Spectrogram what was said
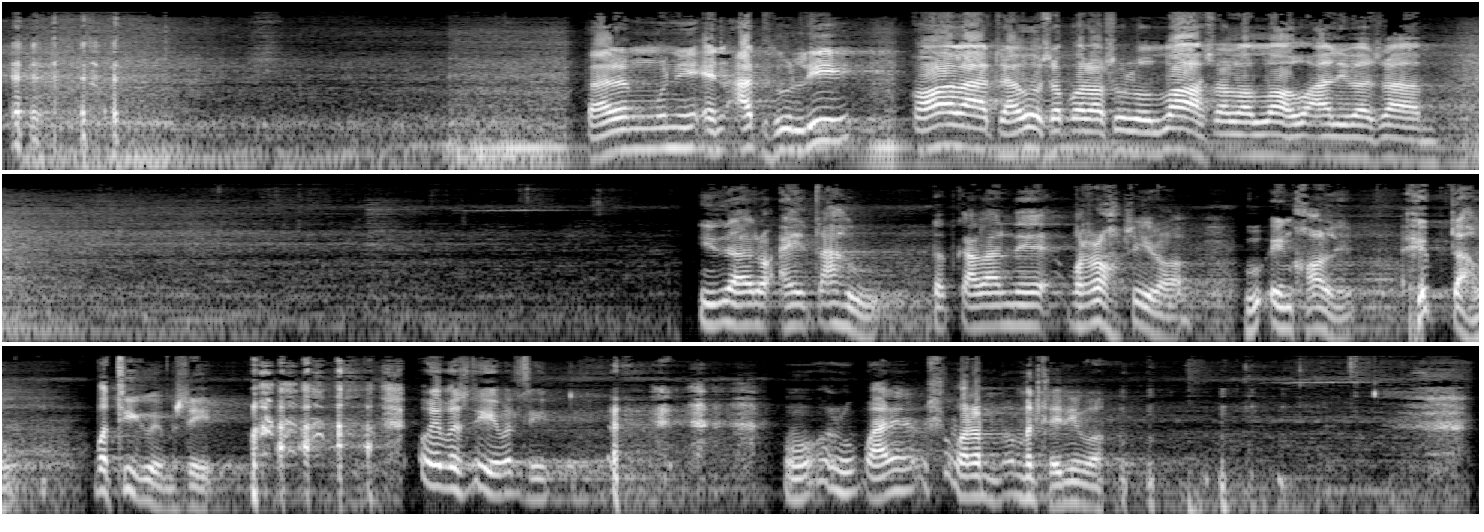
Bareng muni en adhuli qala dawuh sapa Rasulullah sallallahu alaihi wasallam. Idza ra'aitahu tatkala ne weruh sira hu ing Khalid hib tahu kowe mesti kowe mesti mesti oh rupane suara medeni wong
